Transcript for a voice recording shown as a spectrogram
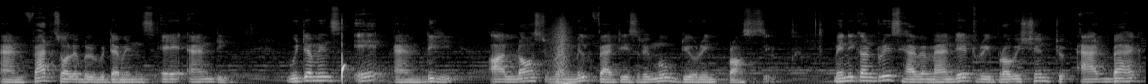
and fat soluble vitamins A and D. Vitamins A and D are lost when milk fat is removed during processing. Many countries have a mandatory provision to add back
